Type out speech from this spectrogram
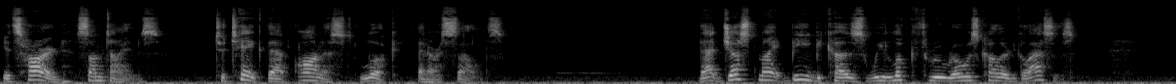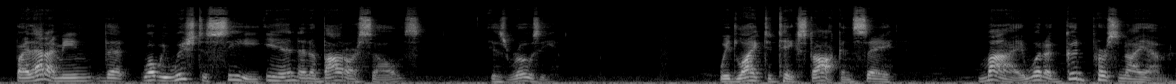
It's hard sometimes to take that honest look at ourselves. That just might be because we look through rose colored glasses. By that I mean that what we wish to see in and about ourselves is rosy. We'd like to take stock and say, My, what a good person I am.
